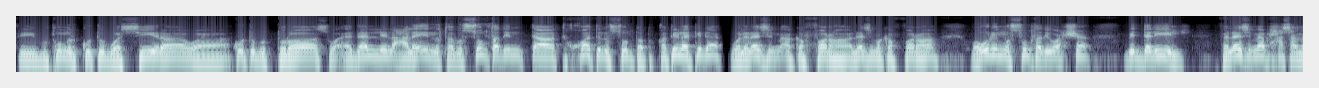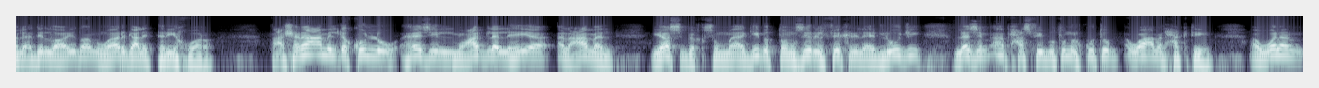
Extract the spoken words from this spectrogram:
في بطون الكتب والسيرة وكتب التراث وأدلل على إن طب السلطة دي أنت تقاتل السلطة تقاتلها كده ولا لازم أكفرها؟ لازم أكفرها وأقول إن السلطة دي وحشة بالدليل فلازم أبحث عن الأدلة أيضا وأرجع للتاريخ ورا. فعشان أعمل ده كله هذه المعادلة اللي هي العمل يسبق ثم أجيب التنظير الفكري الايديولوجي لازم أبحث في بطون الكتب وأعمل حاجتين. اولا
